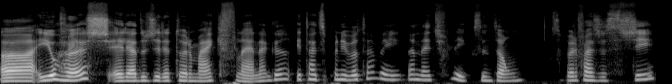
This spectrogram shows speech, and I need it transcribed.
Uh, e o Rush, ele é do diretor Mike Flanagan e tá disponível também na Netflix. Então, super fácil de assistir.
